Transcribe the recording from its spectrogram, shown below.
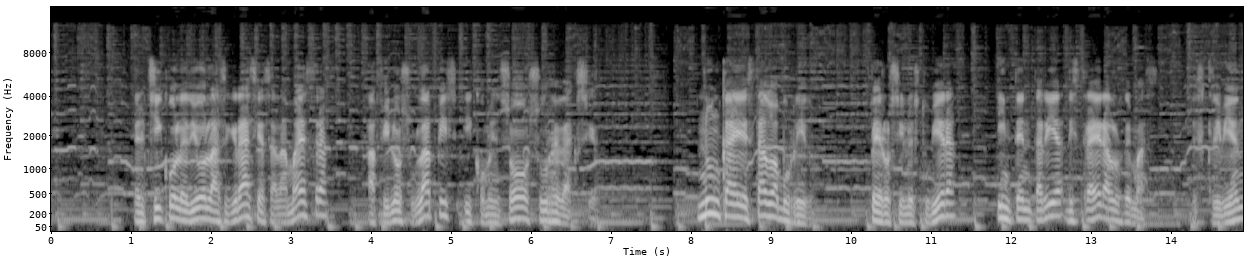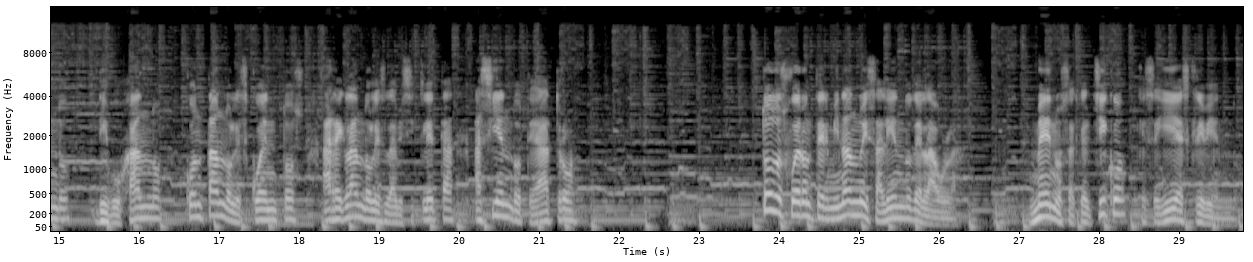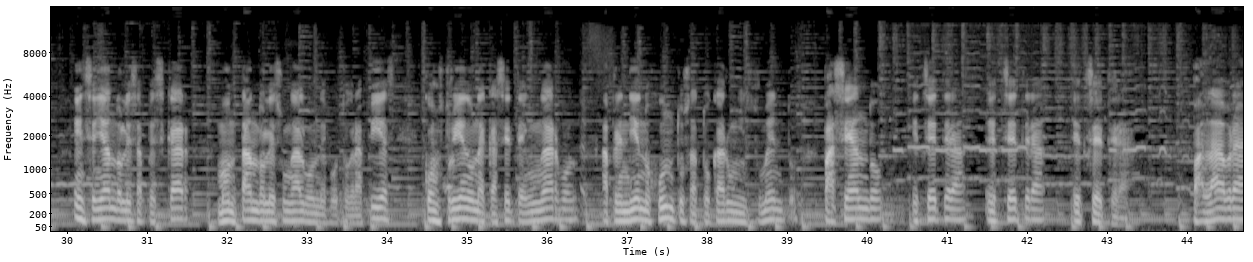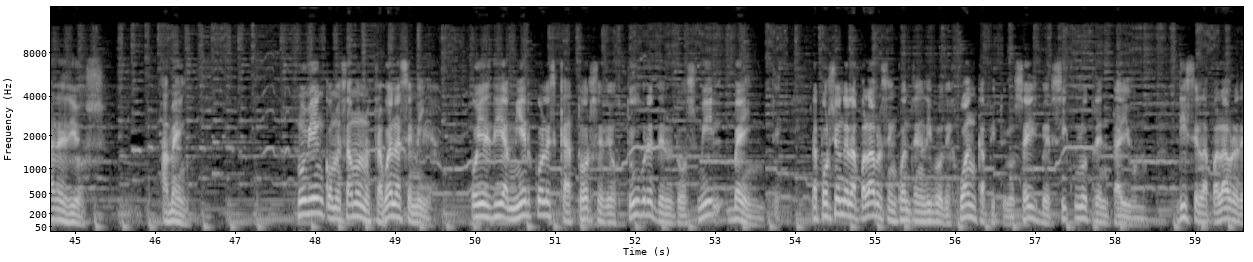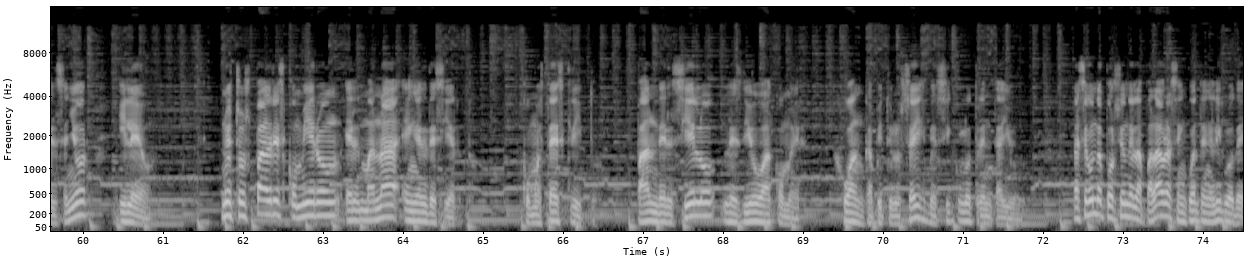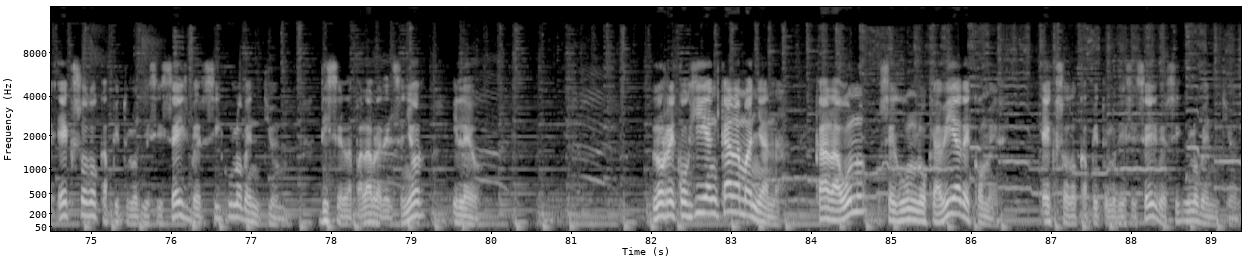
El chico le dio las gracias a la maestra, afiló su lápiz y comenzó su redacción. Nunca he estado aburrido, pero si lo estuviera, intentaría distraer a los demás escribiendo, dibujando, contándoles cuentos, arreglándoles la bicicleta, haciendo teatro. Todos fueron terminando y saliendo del aula, menos aquel chico que seguía escribiendo, enseñándoles a pescar, montándoles un álbum de fotografías, construyendo una caseta en un árbol, aprendiendo juntos a tocar un instrumento, paseando, etcétera, etcétera, etcétera. Palabra de Dios. Amén. Muy bien, comenzamos nuestra buena semilla. Hoy es día miércoles 14 de octubre del 2020. La porción de la palabra se encuentra en el libro de Juan capítulo 6 versículo 31. Dice la palabra del Señor y leo. Nuestros padres comieron el maná en el desierto, como está escrito, pan del cielo les dio a comer. Juan capítulo 6 versículo 31. La segunda porción de la palabra se encuentra en el libro de Éxodo capítulo 16 versículo 21. Dice la palabra del Señor y leo. Lo recogían cada mañana, cada uno según lo que había de comer. Éxodo capítulo 16 versículo 21.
